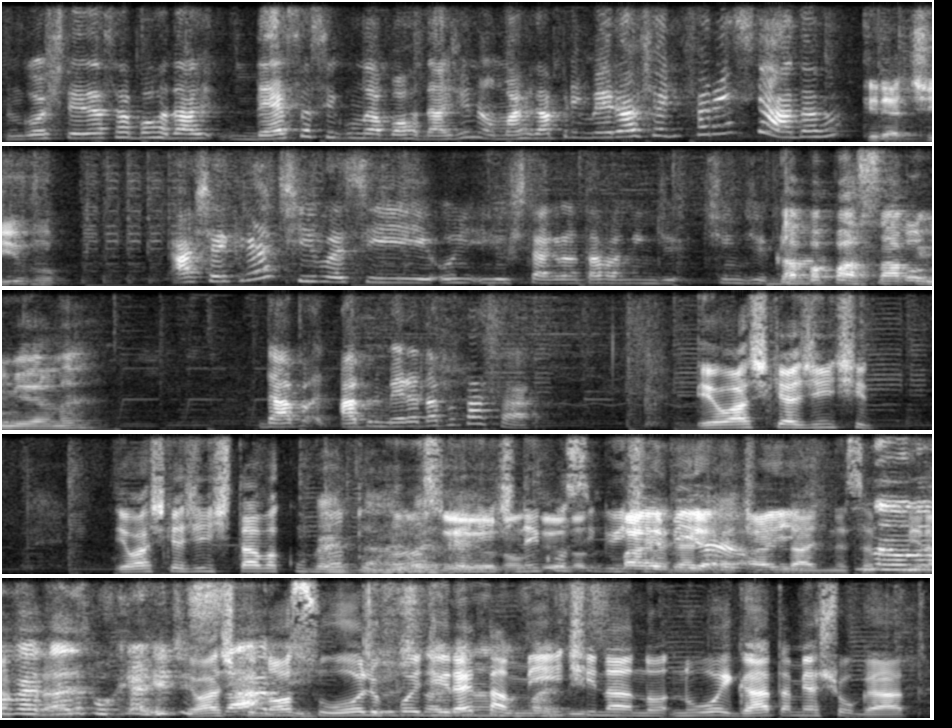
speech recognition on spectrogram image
Não gostei dessa abordagem, dessa segunda abordagem não, mas da primeira eu achei diferenciada, viu? Criativo. Achei criativo esse o, o Instagram tava me indi- te Dá indicando. pra passar a primeira, né? Dá pra- a primeira dá pra passar. Eu acho que a gente. Eu acho que a gente tava com tanto Verdade, ranço que a gente nem Não deu, conseguiu não. enxergar Mas, a criatividade nessa não, primeira na verdade frase. é porque a gente Eu acho que o nosso olho o foi não diretamente na, no, no Oi Gata Me Achou Gato.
